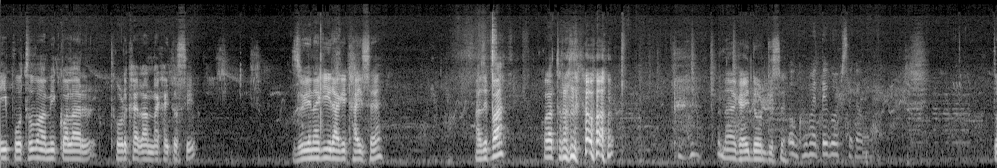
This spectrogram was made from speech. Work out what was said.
এই প্রথম আমি কলার থোড় রান্না খাইতেছি। জুয়ে নাকি এর আগে খাইছে। আজিপা কলার থোড় না খাই দৌড় দিছে। ও ঘুমেতে ঘুরছে কেমন? তো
